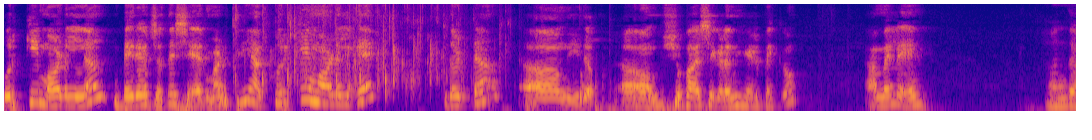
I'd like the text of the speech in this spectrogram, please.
ಕುರ್ಕಿ ಮಾಡೆಲ್ನ ಬೇರೆಯವ್ರ ಜೊತೆ ಶೇರ್ ಮಾಡ್ತೀನಿ. ಆ ಕುರ್ಕಿ ಮಾಡೆಲ್ಗೆ ದೊಡ್ಡ ಇದು ಶುಭಾಶಯಗಳನ್ನು ಹೇಳಬೇಕು. ಆಮೇಲೆ ಒಂದು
